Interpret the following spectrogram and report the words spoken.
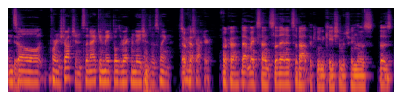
and so for instruction, so then I can make those recommendations to the swing swing Okay. instructor. Okay, that makes sense. So then it's about the communication between those those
